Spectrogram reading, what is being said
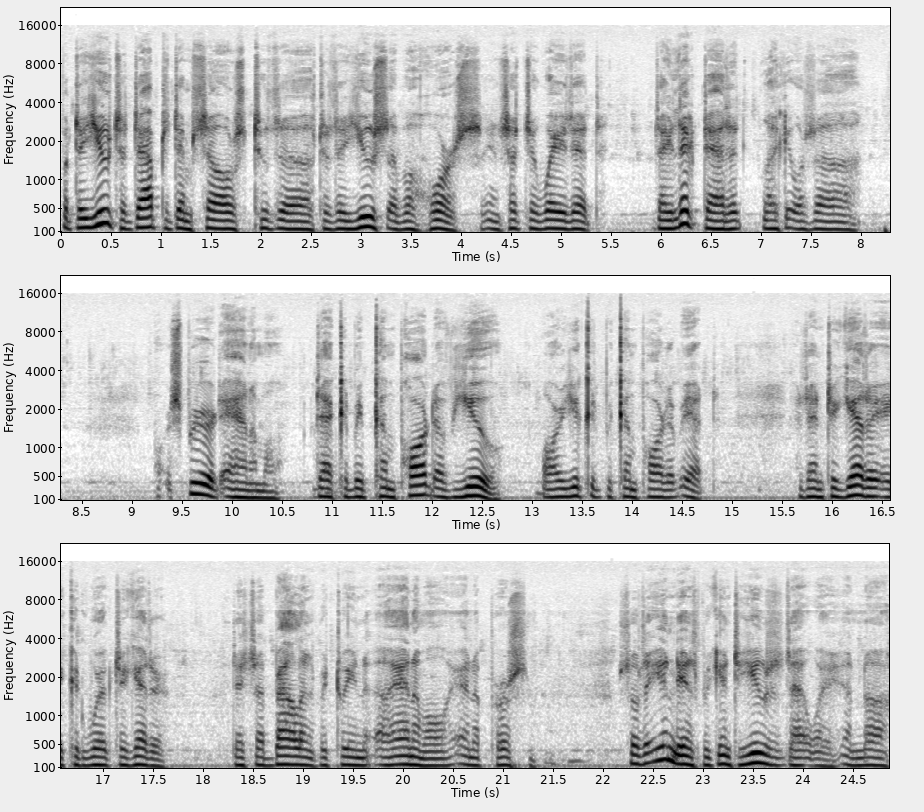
But the Utes adapted themselves to the to the use of a horse in such a way that they looked at it like it was a spirit animal that could become part of you, or you could become part of it. And then together it could work together. There's a balance between an animal and a person. So the Indians begin to use it that way, and uh,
